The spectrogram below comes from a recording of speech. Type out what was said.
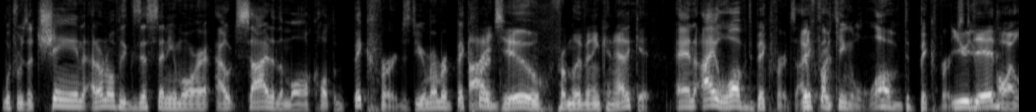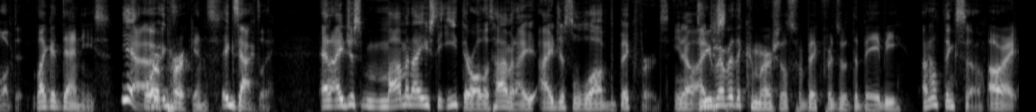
which was a chain. I don't know if it exists anymore outside of the mall called the Bickfords. Do you remember Bickford's? I do from living in Connecticut. And I loved Bickfords. I fucking loved Bickfords. You dude. did? Oh, I loved it. Like a Denny's. Yeah, Or a ex- Perkins. Exactly. And I just, mom and I used to eat there all the time, and I, I just loved Bickfords. You know, Do I you just, remember the commercials for Bickford's with the baby? I don't think so. All right,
